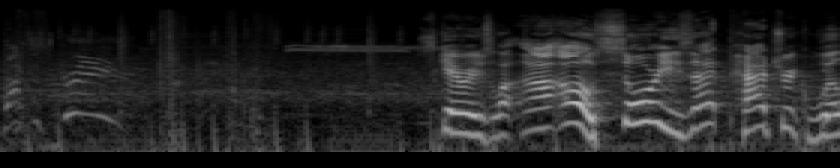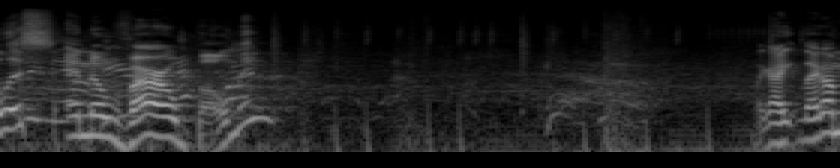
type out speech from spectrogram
watch the screen. Scary's uh, oh, sorry, is that Patrick Willis and NaVorro Bowman? Like I like I'm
